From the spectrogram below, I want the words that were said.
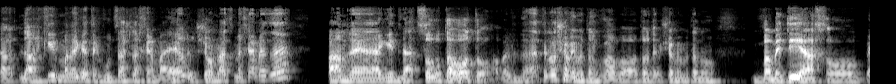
להרכיב מרגע את הקבוצה שלכם מהר, לרשום לעצמכם את זה. פעם זה היה להגיד לעצור את האוטו, אבל אתם לא שומעים אותנו כבר באוטו, אתם שומעים אותנו במדיח, או ב...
